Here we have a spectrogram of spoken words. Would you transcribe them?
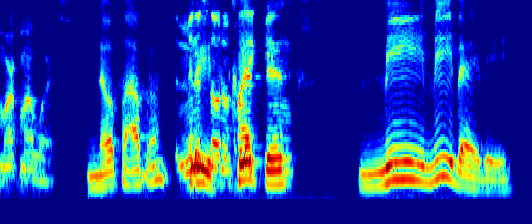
Mark my words. No problem. The Minnesota Please Vikings. this. Me, me, baby.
